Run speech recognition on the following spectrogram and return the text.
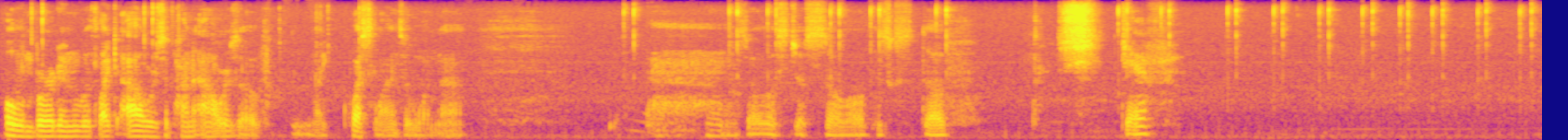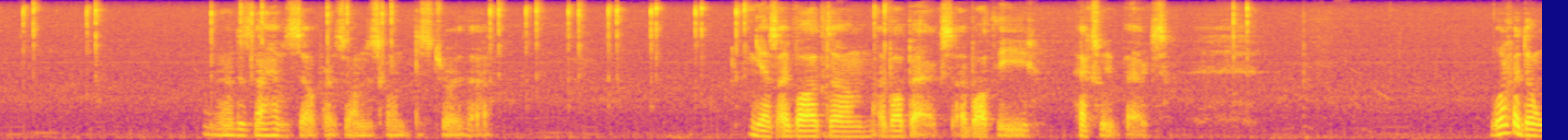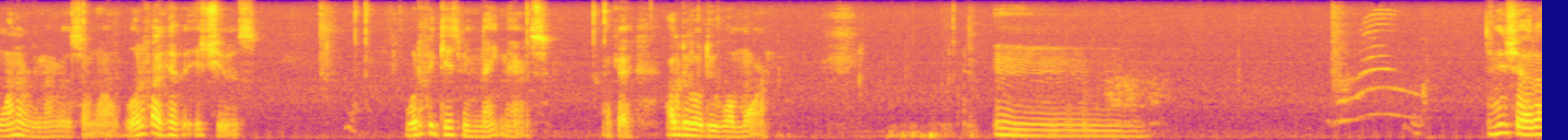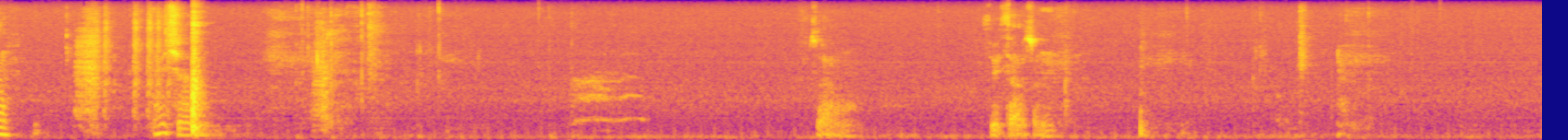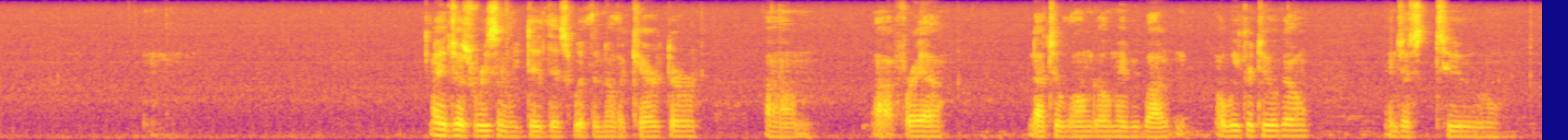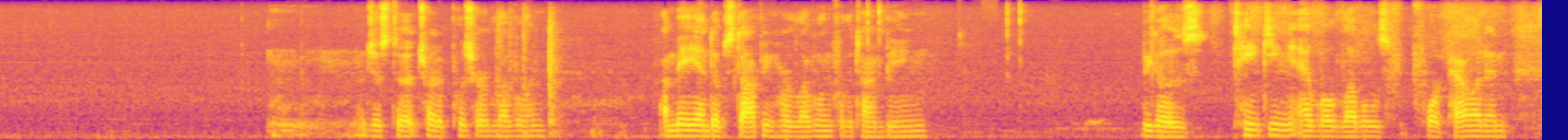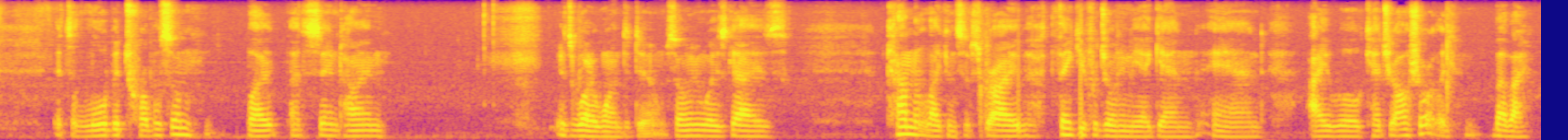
overburden with like hours upon hours of like quest lines and whatnot. So let's just sell all this stuff. Shh, Jeff. It does not have a sale price, so I'm just going to destroy that. Yes, I bought um, I bought bags. I bought the Hexweave bags. What if I don't want to remember this so well? What if I have issues? What if it gives me nightmares? Okay, I'll go do one more. Mm. Hey, Shadow. Let me show you. So, 3,000. I just recently did this with another character, um, uh, Freya, not too long ago, maybe about a week or two ago, and just to just to try to push her leveling. I may end up stopping her leveling for the time being because tanking at low levels for Paladin it's a little bit troublesome but at the same time it's what I wanted to do. So anyways guys comment like and subscribe. Thank you for joining me again and I will catch you all shortly. Bye bye.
